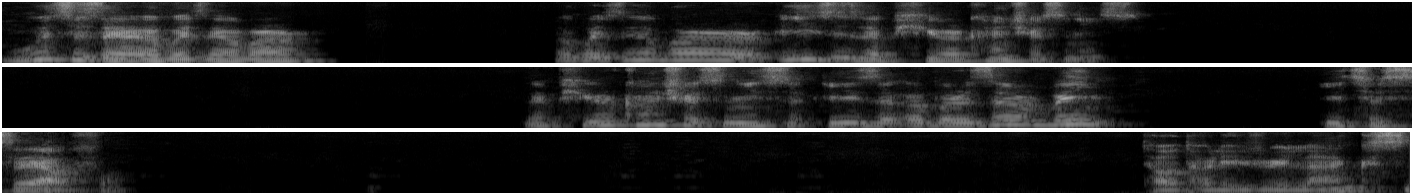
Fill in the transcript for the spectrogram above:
What's the observer? Observer is the pure consciousness. The pure consciousness is observing itself. Totally relax.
